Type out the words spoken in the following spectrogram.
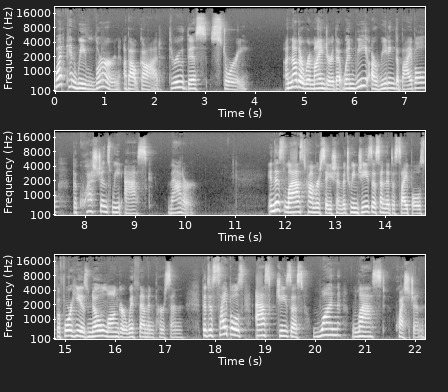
what can we learn about God through this story? Another reminder that when we are reading the Bible, the questions we ask matter. In this last conversation between Jesus and the disciples, before he is no longer with them in person, the disciples ask Jesus one last question.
